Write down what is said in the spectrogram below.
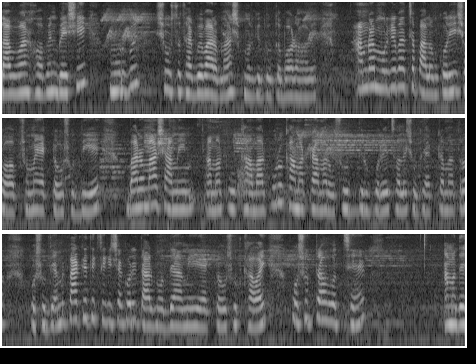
লাভবান হবেন বেশি। মুরগি সুস্থ থাকবে, বারো মাস মুরগি দ্রুত বড় হবে। আমরা মুরগির বাচ্চা পালন করি সব সময় একটা ওষুধ দিয়ে। বারো মাস আমি আমার পুরো খামার, পুরো খামারটা আমার ওষুধের উপরে চলে, শুধু একটা মাত্র ওষুধ দিয়ে। আমি প্রাকৃতিক চিকিৎসা করি, তার মধ্যে আমি একটা ওষুধ খাওয়াই। ওষুধটা হচ্ছে আমাদের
